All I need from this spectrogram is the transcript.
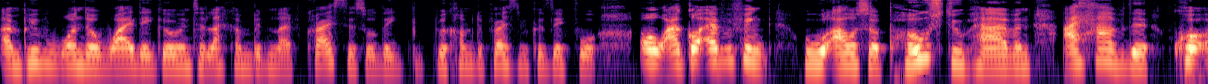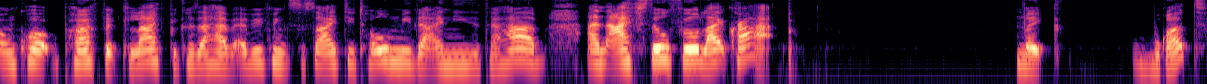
and people wonder why they go into like a midlife crisis or they become depressed because they thought, oh, I got everything I was supposed to have, and I have the quote unquote perfect life because I have everything society told me that I needed to have, and I still feel like crap. Like, what?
